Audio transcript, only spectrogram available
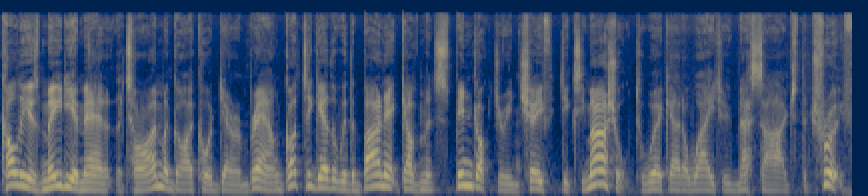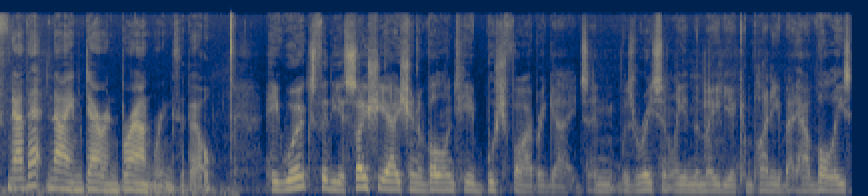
Collier's media man at the time, a guy called Darren Brown, got together with the Barnett government's spin doctor in chief, Dixie Marshall, to work out a way to massage the truth. Now, that name, Darren Brown, rings a bell. He works for the Association of Volunteer Bushfire Brigades and was recently in the media complaining about how volleys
